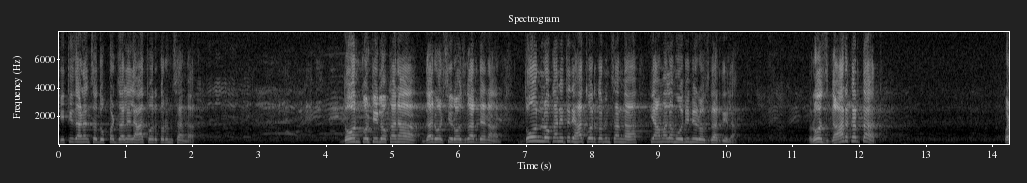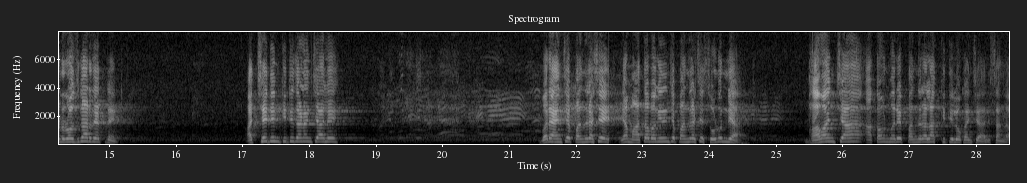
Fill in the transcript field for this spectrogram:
किती जणांचं दुप्पट झालेले हात वर करून सांगा. दोन कोटी लोकांना दरवर्षी रोजगार देणार. दोन लोकांनी तरी हात वर करून सांगा की आम्हाला मोदीने रोजगार दिला. रोजगार करतात. पण रोजगार देत नाहीत. अच्छे दिन किती जणांचे आले? बरं यांचे पंधराशे या माता भगिनींचे पंधराशे सोडून द्या. भावांच्या अकाउंटमध्ये पंधरा लाख किती लोकांचे आले? सांगा.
